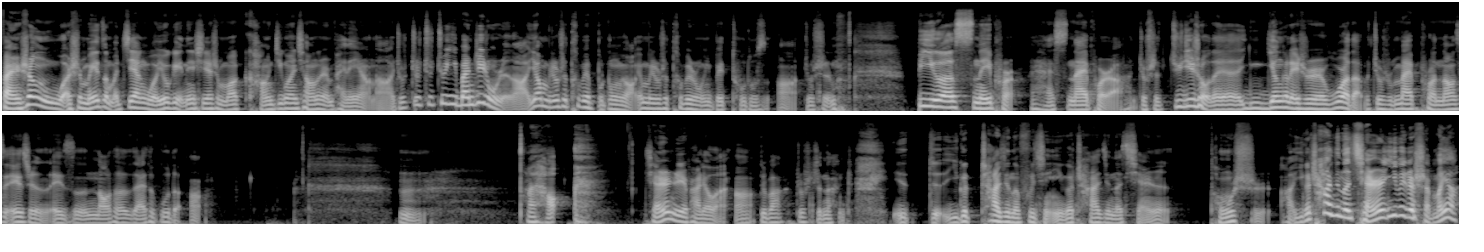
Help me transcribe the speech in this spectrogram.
反正我是没怎么见过有给那些什么扛机关枪的人拍电影的啊，就就就就一般这种人啊，要么就是特别不重要，要么就是特别容易被突突死啊，就是。Be a sniper，哎，sniper 啊，就是狙击手的 English word，就是 my pronunciation is not that good 啊。嗯，哎，好，前任这一趴聊完啊，对吧？就是真的很，一这一个差劲的父亲，一个差劲的前任，同时啊，一个差劲的前任意味着什么呀？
